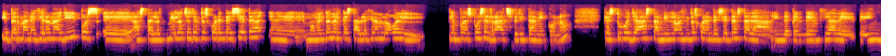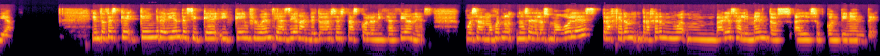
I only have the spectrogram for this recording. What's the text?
y permanecieron allí pues eh, hasta el 1847, en el momento en el que establecieron luego el tiempo después el Raj británico, ¿no? Que estuvo ya hasta 1947, hasta la independencia de India. Entonces, ¿qué, ingredientes y qué, influencias llegan de todas estas colonizaciones? Pues a lo mejor, no, sé, de los mogoles trajeron, trajeron mm, varios alimentos al subcontinente.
